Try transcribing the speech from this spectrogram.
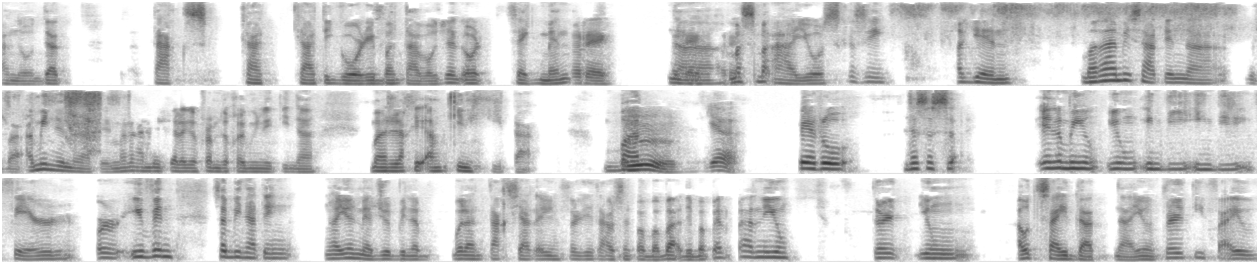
ano that tax cat- category ba tawag dyan or segment correct. na correct, correct. mas maayos. Kasi again marami sa atin na di ba aminin natin marami talaga from the community na malaki ang kinikita. But mm, yeah. pero nasa sa alam mo yung yung hindi hindi fair or even sabi natin ngayon medyo binab, walang tax yata yung 30,000 pababa, di ba? Pero paano yung third yung outside that na, yung 35,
